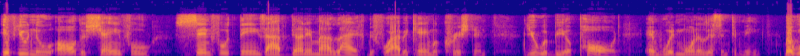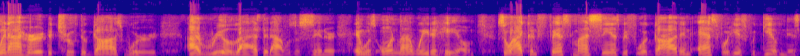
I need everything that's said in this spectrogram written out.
If you knew all the shameful, sinful things I've done in my life before I became a Christian, you would be appalled and wouldn't want to listen to me. But when I heard the truth of God's word, I realized that I was a sinner and was on my way to hell. So I confessed my sins before God and asked for his forgiveness.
